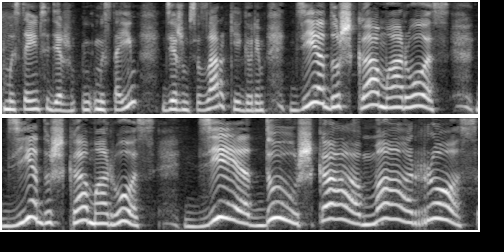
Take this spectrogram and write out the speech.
Мы стоим, держим, мы стоим, держимся за руки и говорим, Дедушка Мороз, Дедушка Мороз, Дедушка Мороз.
